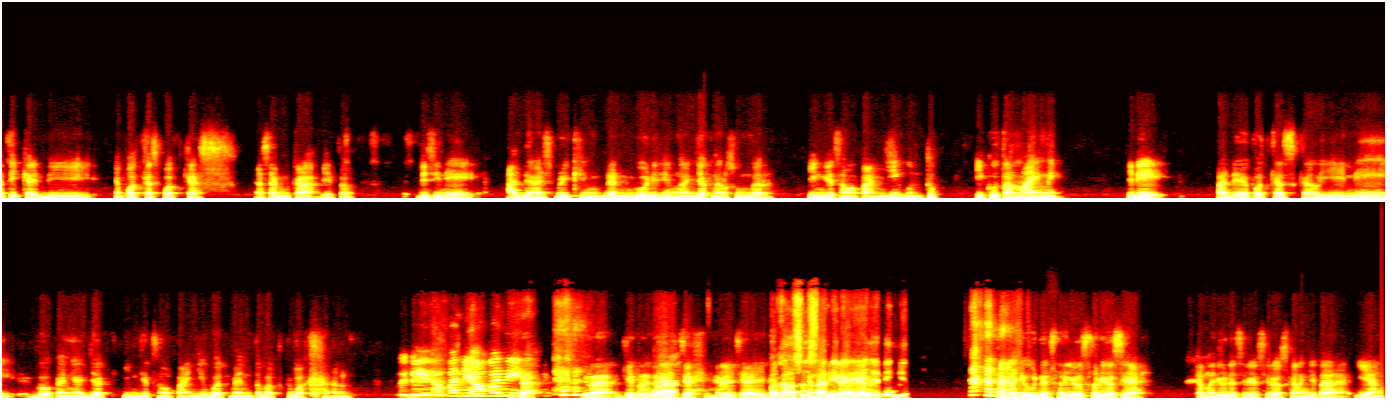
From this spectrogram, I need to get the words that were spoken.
ketika di podcast-podcast SMK gitu, di sini ada ice breaking dan gue di sini mengajak narasumber Inggit sama Panji untuk ikutan main nih. Jadi pada podcast kali ini gue pengen ngajak Inggit sama Panji buat main tebak-tebakan. Bede, apa nih? Apa nih? Kita kita kita ngereceh ngereceh Bakal kan susah kan nih kayaknya nih Inggit. Kan tadi udah serius-serius ya. Kan tadi udah serius-serius. Sekarang kita yang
